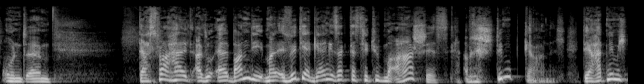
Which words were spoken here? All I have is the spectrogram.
Und ähm, das war halt, also Al Bundy, man, es wird ja gern gesagt, dass der Typ ein Arsch ist, aber das stimmt gar nicht. Der hat nämlich,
